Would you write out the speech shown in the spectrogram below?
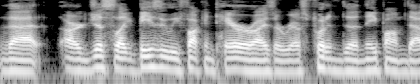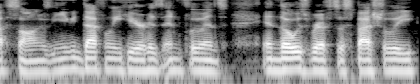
that are just like basically fucking Terrorizer riffs put into Napalm Death songs. And you can definitely hear his influence in those riffs, especially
